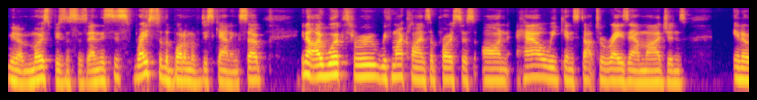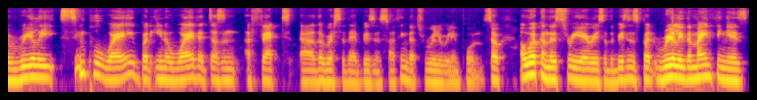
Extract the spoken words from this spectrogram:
you know most businesses. And this is race to the bottom of discounting. So you know i work through with my clients a process on how we can start to raise our margins in a really simple way but in a way that doesn't affect uh, the rest of their business. I think that's really really important. So i work on those three areas of the business but really the main thing is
